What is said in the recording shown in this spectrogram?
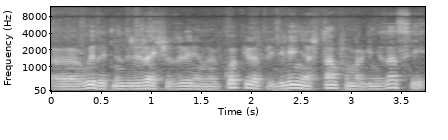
э, выдать надлежащую заверенную копию определения штампом организации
